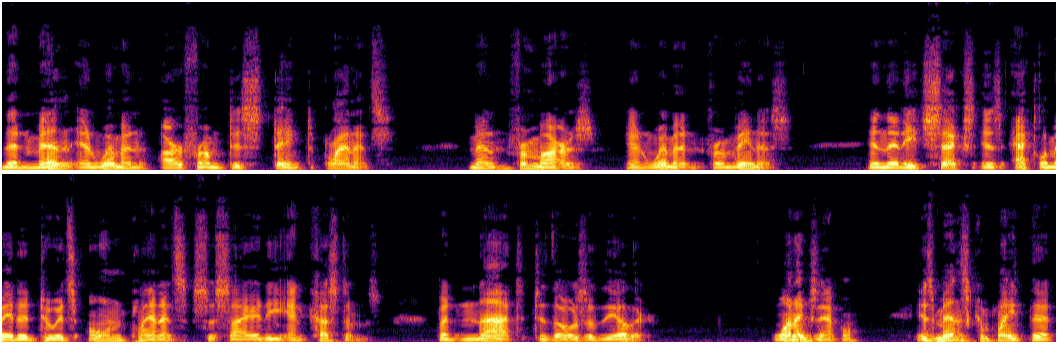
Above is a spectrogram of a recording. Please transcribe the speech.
that men and women are from distinct planets, men from Mars and women from Venus, and that each sex is acclimated to its own planet's society and customs, but not to those of the other. One example is men's complaint that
